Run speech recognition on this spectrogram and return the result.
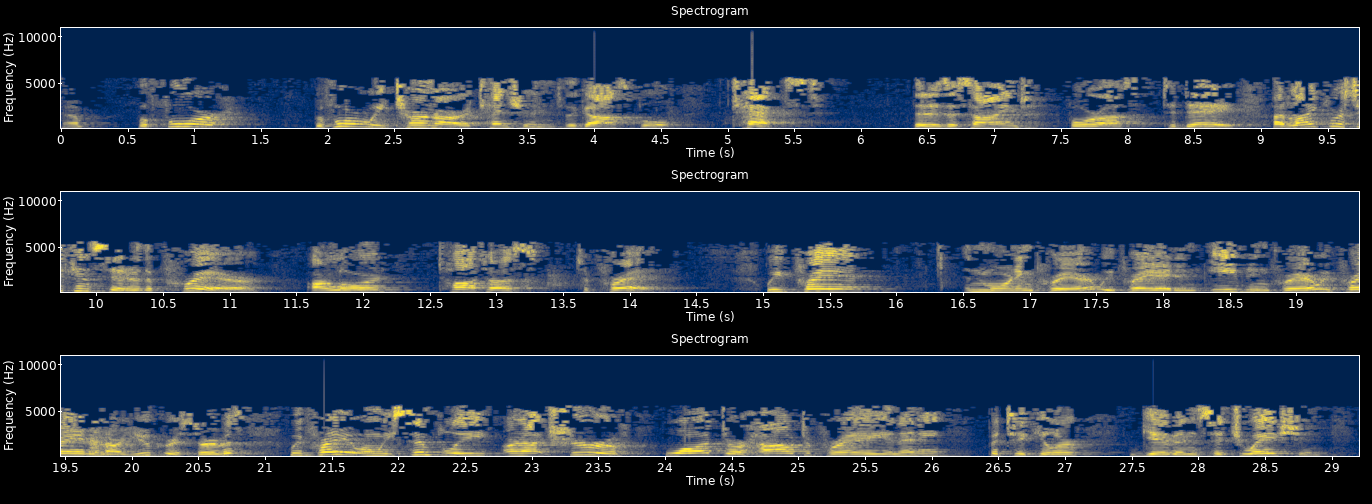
Now, before, before we turn our attention to the gospel text that is assigned for us today, I'd like for us to consider the prayer our Lord taught us to pray. We pray it in morning prayer, we pray it in evening prayer, we pray it in our Eucharist service, we pray it when we simply are not sure of what or how to pray in any particular given situation.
